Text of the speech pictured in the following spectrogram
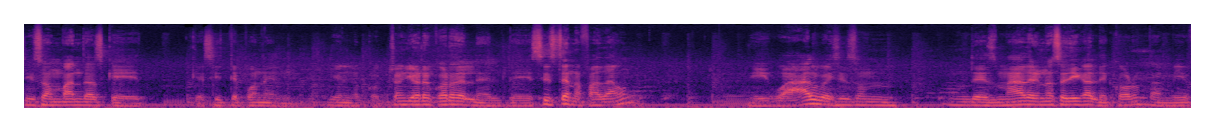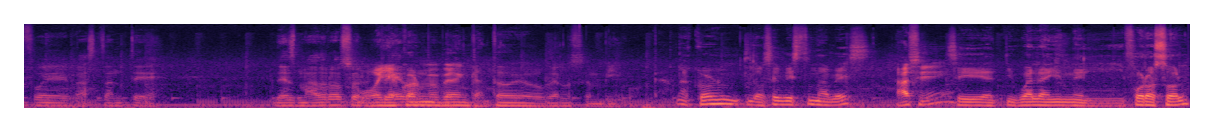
sí son bandas que, que sí te ponen bien locochón. Yo recuerdo el, el de System of a Down. Igual, güey, sí es un, un desmadre. No se diga el de Korn, también fue bastante desmadroso. el Oye, a. Korn me hubiera encantado verlos en vivo. A Korn los he visto una vez. ¿Ah, sí? Sí, igual ahí en el Foro Sol.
